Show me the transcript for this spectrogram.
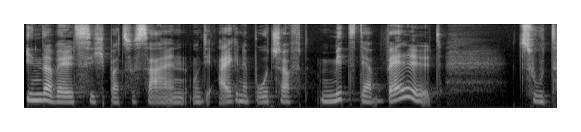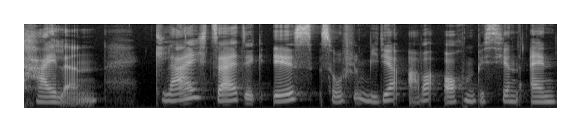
in der Welt sichtbar zu sein und die eigene Botschaft mit der Welt zu teilen. Gleichzeitig ist Social Media aber auch ein bisschen ein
